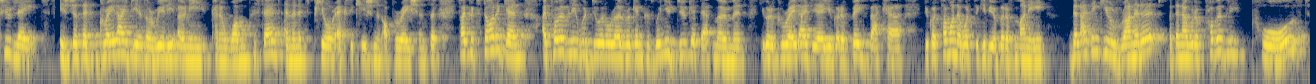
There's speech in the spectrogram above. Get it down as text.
too late is just that great ideas are really only kind of 1%, and then it's pure execution and operation. So if I could start again, I probably would do it all over again because when you do get that moment, you've got a great idea, you've got a big backer, you've got someone that wants to give you a bit of money, then I think you run at it. But then I would have probably paused,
